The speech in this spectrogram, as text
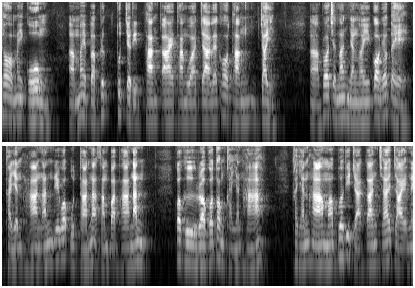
ช่อไม่โกง ไม่ประพฤติทุจริตทางกายทางวาจาและก็ทางใจ เพราะฉะนั้นยังไงก็แล้วแต่ขยันหานั้น เรียกว่าอุทานะสัมปทานั้น ก็คือเราก็ต้องขยันหา ขยันหามาเพื่อที่จะการใช้จ่ายใน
